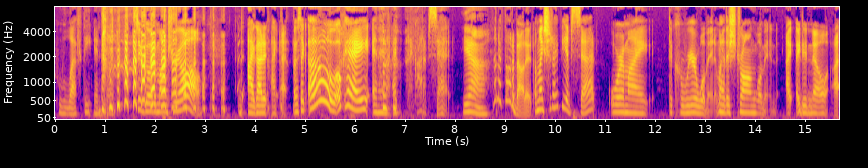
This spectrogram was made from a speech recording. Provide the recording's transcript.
who left the infant to go to Montreal. I got it. I, I- I was like, oh, okay. And then I, I got upset. Yeah. And then I thought about it. I'm like, should I be upset or am I the career woman? Am I the strong woman? I, I didn't know. I,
